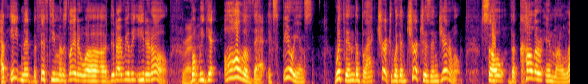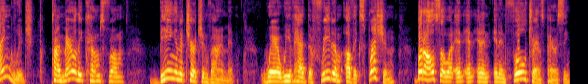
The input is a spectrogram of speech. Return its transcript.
I've eaten it, but 15 minutes later, well, uh, did I really eat it all? Right. But we get all of that experience within the black church, within churches in general. So the color in my language primarily comes from being in a church environment where we've had the freedom of expression, but also, and, and, and, and in full transparency,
